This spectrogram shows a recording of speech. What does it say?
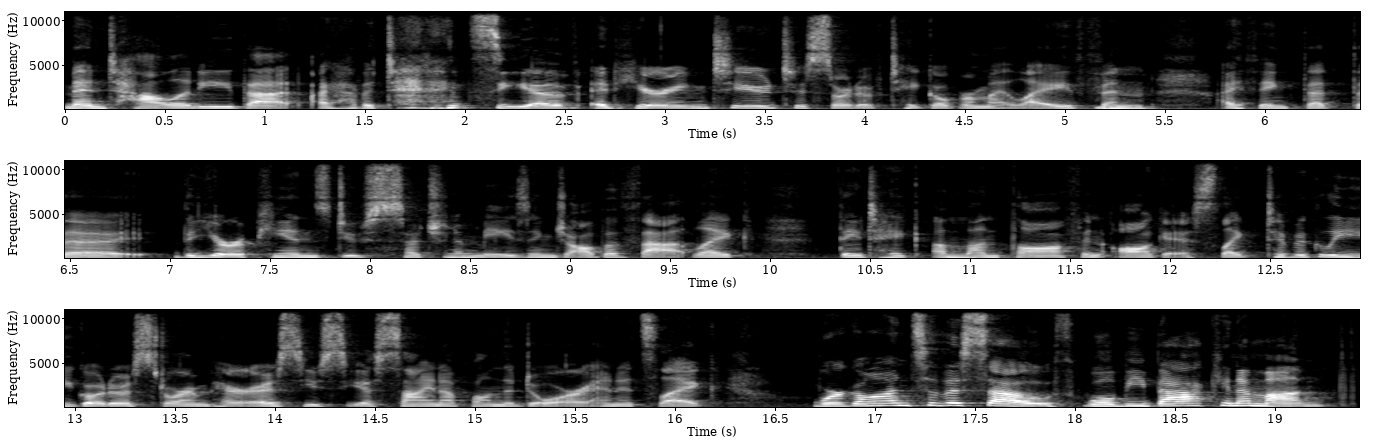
mentality that I have a tendency of adhering to to sort of take over my life mm. and I think that the the Europeans do such an amazing job of that like they take a month off in August. Like typically you go to a store in Paris, you see a sign up on the door and it's like, we're gone to the south. We'll be back in a month.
